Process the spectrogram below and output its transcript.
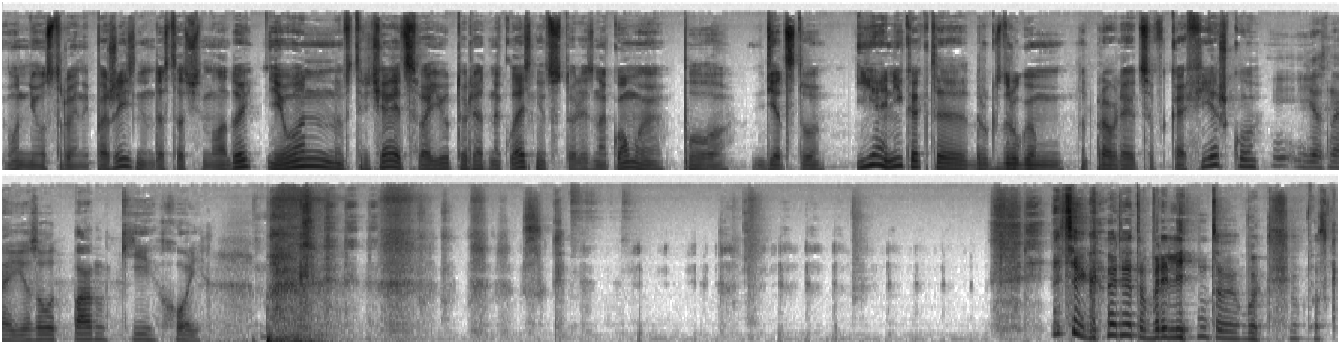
он не устроенный по жизни, он достаточно молодой. И он встречает свою то ли одноклассницу, то ли знакомую по детству. И они как-то друг с другом отправляются в кафешку. Я знаю, ее зовут Пан Ки Хой. Я тебе говорю, это бриллиантовый будет выпуск.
